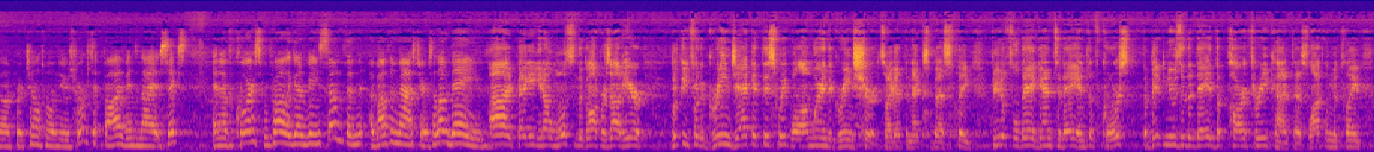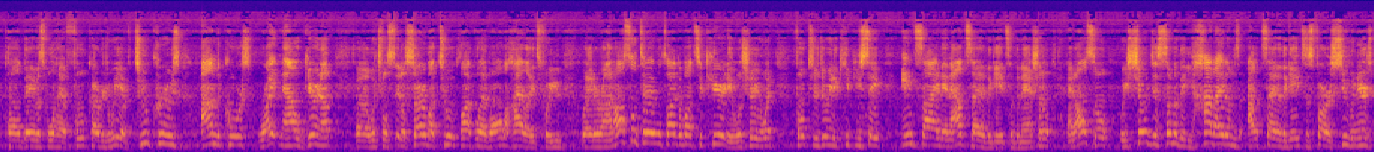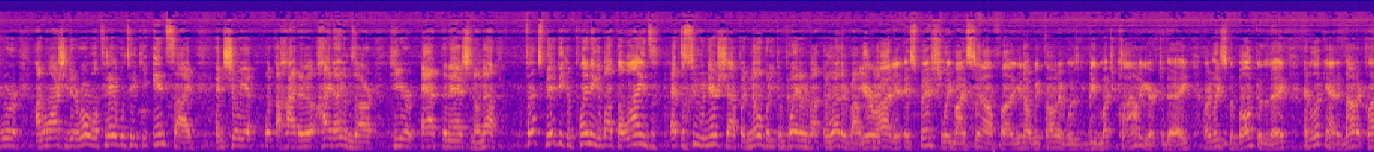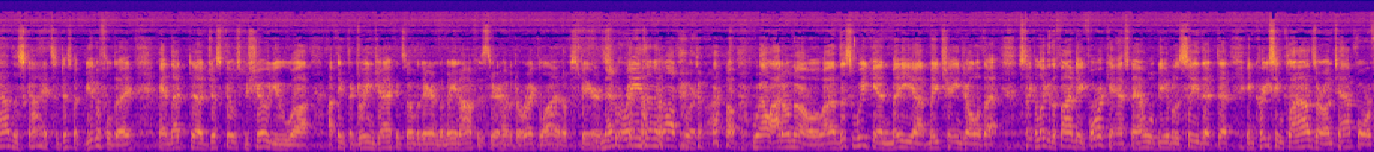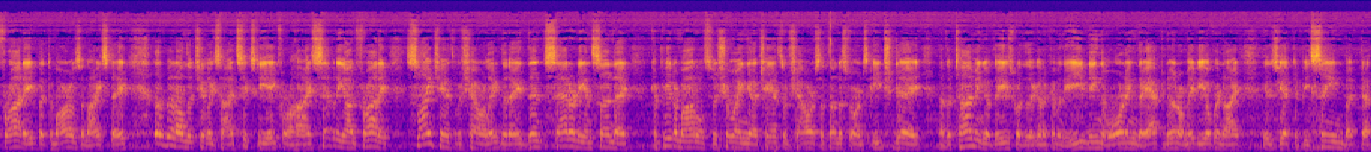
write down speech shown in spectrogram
on for Channel 12 News first at 5 and tonight at 6. And of course, we're probably going to be something about the Masters. Hello, Dave. Hi, Peggy. You know, most of the golfers out here looking for the green jacket this week. Well, I'm wearing the green shirt, so I got the next best thing. Beautiful day again today. And of course, the big news of the day, the par three contest. Lachlan McLean, Paul Davis will have full coverage. We have two crews on the course right now, gearing up uh, which will it'll start about two o'clock. We'll have all the highlights for you later on. Also today we'll talk about security. We'll show you what folks are doing to keep you safe inside and outside of the gates of the National. And also we showed you some of the hot items outside of the gates as far as souvenirs were on Washington Road. Well, today we'll take you inside and show you what the hot, hot items are here at the National. Now, folks may be complaining about the lines at the souvenir shop, but nobody complaining about the weather, Bob You're Smith. right, especially myself. Uh, you know, we thought it would be much cloudier today, or at least the bulk of the day. And look at it, not a cloud in the sky. It's just a beautiful day. And that uh, just goes to show you, uh, I think the green jackets over there in the main office there have a direct line upstairs. It never rains on the golf course, Bob. well, I don't know. Uh, this weekend may uh, may change all of that. Let's take a look at the five-day forecast now. We'll be able to see that uh, increasing clouds are on tap for Friday, but tomorrow's a nice day. A little bit on the chilly side, 68 for a high, 70 on Friday. Slight chance of a shower late in the day. Then Saturday and Sunday, computer models are showing a chance of showers or thunderstorms each day. Now, the timing of these, whether they're going to come in the evening, the morning, the afternoon, or maybe overnight, is yet to be seen. But uh,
